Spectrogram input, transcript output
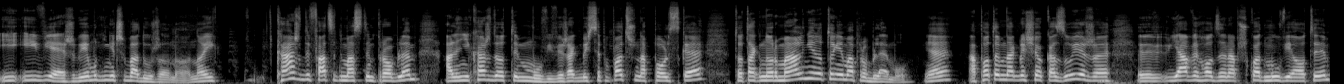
i, i wiesz, jemu nie trzeba dużo, no. No i każdy facet ma z tym problem, ale nie każdy o tym mówi, wiesz, jakbyś sobie popatrzył na Polskę, to tak normalnie, no to nie ma problemu, nie? A potem nagle się okazuje, że y, ja wychodzę na przykład, mówię o tym,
